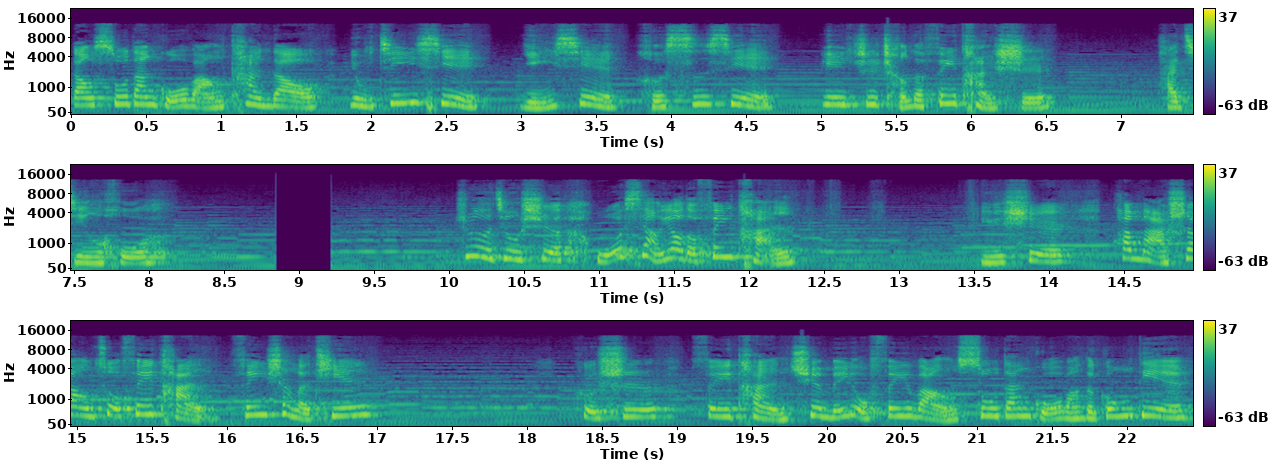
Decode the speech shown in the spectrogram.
当苏丹国王看到用金线、银线和丝线编织成的飞毯时，他惊呼：“这就是我想要的飞毯！”于是他马上坐飞毯飞上了天。可是飞毯却没有飞往苏丹国王的宫殿，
